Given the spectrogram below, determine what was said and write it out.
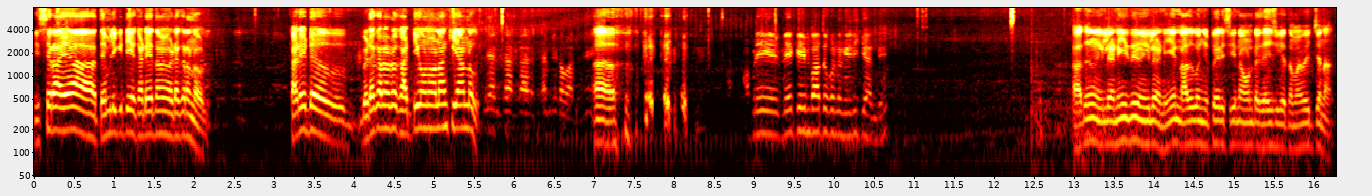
ඉස්සරයා තෙමලිකිටිය කඩේ තම වැඩ කරනවලු කඩට වැඩ කරනට කටිය ඕනවනම් කියන්නු அப்படியே வேக்கையும் பார்த்து கொண்டு இருக்காண்டு அதுவும் இல்லை நீ இதுவும் இல்லை நீ என்ன அது கொஞ்சம் பெருசு நான் உன்ட்ட சைஸுக்கு ஏற்ற மாதிரி வச்சேன் நான்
